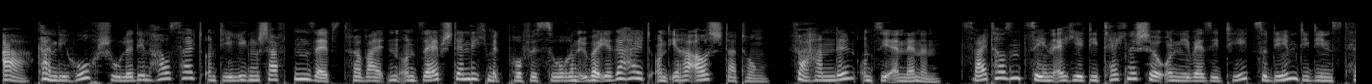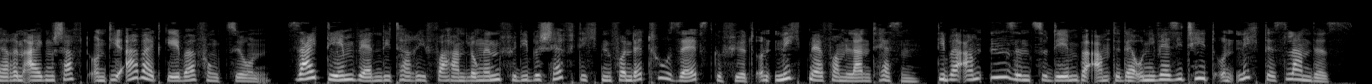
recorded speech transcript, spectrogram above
A. Kann die Hochschule den Haushalt und die Liegenschaften selbst verwalten und selbstständig mit Professoren über ihr Gehalt und ihre Ausstattung verhandeln und sie ernennen. 2010 erhielt die Technische Universität zudem die Dienstherreneigenschaft und die Arbeitgeberfunktion Seitdem werden die Tarifverhandlungen für die Beschäftigten von der TU selbst geführt und nicht mehr vom Land Hessen. Die Beamten sind zudem Beamte der Universität und nicht des Landes.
